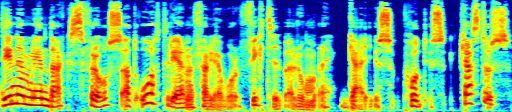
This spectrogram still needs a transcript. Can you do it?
Det är nämligen dags för oss att återigen följa vår fiktiva romare Gaius Podius Castus.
